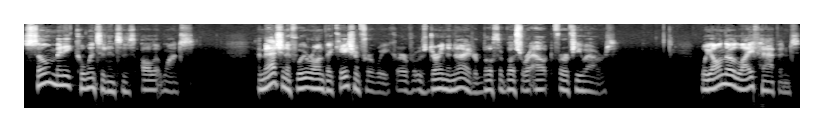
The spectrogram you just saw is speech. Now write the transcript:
So many coincidences all at once. Imagine if we were on vacation for a week, or if it was during the night, or both of us were out for a few hours. We all know life happens.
